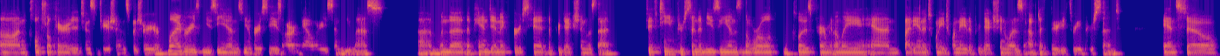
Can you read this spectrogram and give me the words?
on cultural heritage institutions, which are your libraries, museums, universities, art galleries in the US. Um, when the, the pandemic first hit, the prediction was that 15% of museums in the world would close permanently. And by the end of 2020, the prediction was up to 33%. And so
